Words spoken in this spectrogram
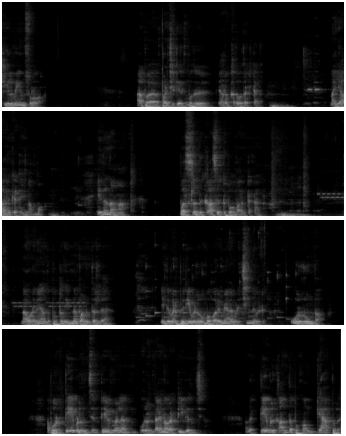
கீழ்மையும் சொல்லலாம். அப்போ படிச்சுக்கிட்டே இருக்கும்போது யாரோ கதவை தட்டிட்டாங்க. நான் யாருன்னு கேட்டேன் எங்கள் அம்மா. என்னென்னா பர்ஸில் இருந்து காசு எடுத்து போக மறந்துட்டேன் நான். உடனே அந்த புத்தகம் என்ன பண்ணுன்னு தெரில எங்கள் வீடு பெரிய வீடு ரொம்ப வறுமையான வீடு சின்ன வீடு. ஒரு ரூம் தான். அப்போ ஒரு டேபிள் இருந்துச்சு. டேபிள் மேலே ஒரு டைனோரா டிவி இருந்துச்சு. அந்த டேபிளுக்கு அந்த பக்கம் கேப்பில்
